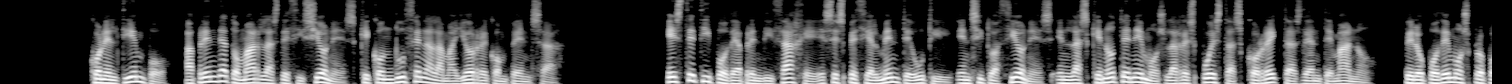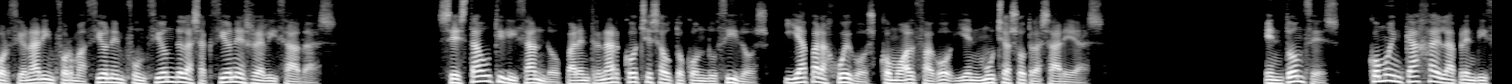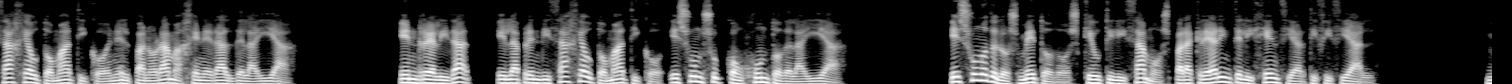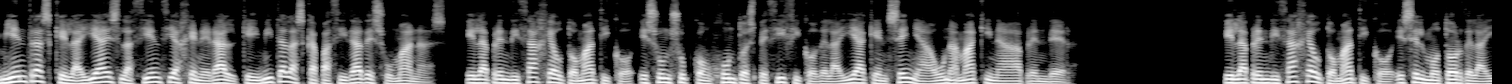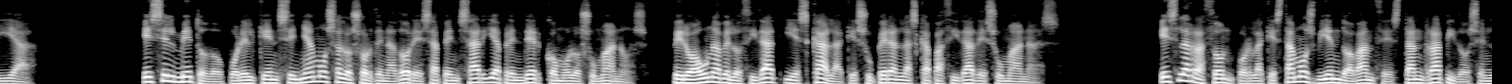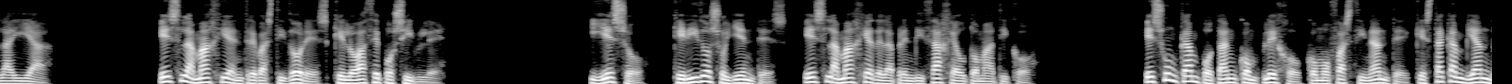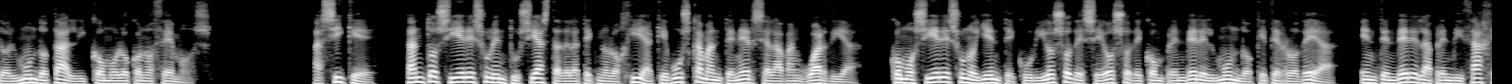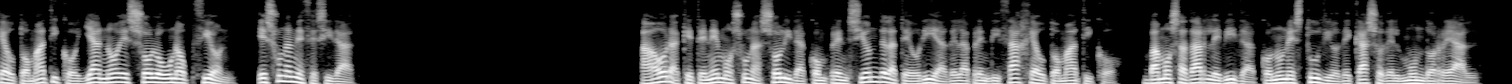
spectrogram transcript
Con el tiempo, aprende a tomar las decisiones que conducen a la mayor recompensa. Este tipo de aprendizaje es especialmente útil en situaciones en las que no tenemos las respuestas correctas de antemano, pero podemos proporcionar información en función de las acciones realizadas. Se está utilizando para entrenar coches autoconducidos, y ya para juegos como AlphaGo y en muchas otras áreas. Entonces, ¿cómo encaja el aprendizaje automático en el panorama general de la IA? En realidad, el aprendizaje automático es un subconjunto de la IA. Es uno de los métodos que utilizamos para crear inteligencia artificial. Mientras que la IA es la ciencia general que imita las capacidades humanas, el aprendizaje automático es un subconjunto específico de la IA que enseña a una máquina a aprender. El aprendizaje automático es el motor de la IA. Es el método por el que enseñamos a los ordenadores a pensar y aprender como los humanos, pero a una velocidad y escala que superan las capacidades humanas. Es la razón por la que estamos viendo avances tan rápidos en la IA. Es la magia entre bastidores que lo hace posible. Y eso, queridos oyentes, es la magia del aprendizaje automático. Es un campo tan complejo como fascinante que está cambiando el mundo tal y como lo conocemos. Así que, tanto si eres un entusiasta de la tecnología que busca mantenerse a la vanguardia, como si eres un oyente curioso deseoso de comprender el mundo que te rodea, entender el aprendizaje automático ya no es solo una opción, es una necesidad. Ahora que tenemos una sólida comprensión de la teoría del aprendizaje automático, vamos a darle vida con un estudio de caso del mundo real.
